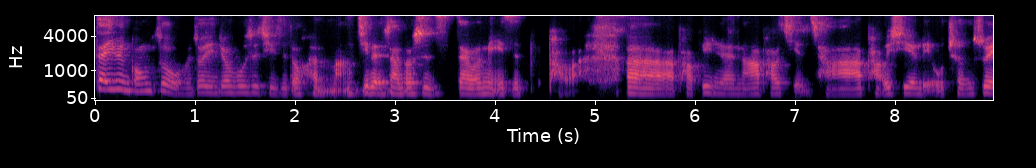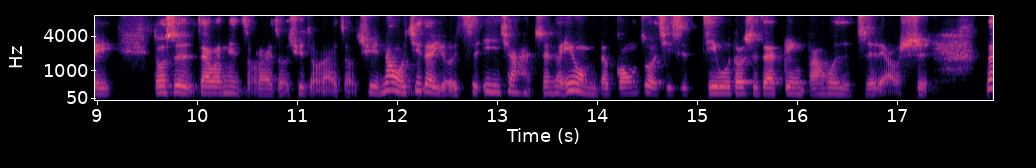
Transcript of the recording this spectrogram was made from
在医院工作，我们做研究护士其实都很忙，基本上都是在外面一直跑啊，呃，跑病人，然后跑检查，跑一些流程，所以都是在外面走来走去，走来走去。那我记得有一次印象很深刻，因为我们的工作其实几乎都是在病房或者治疗室。那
